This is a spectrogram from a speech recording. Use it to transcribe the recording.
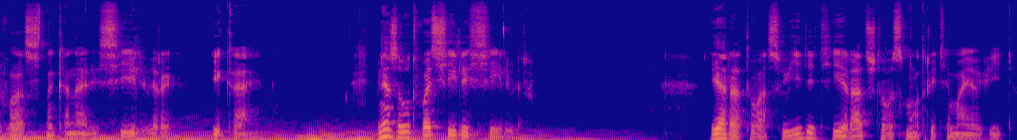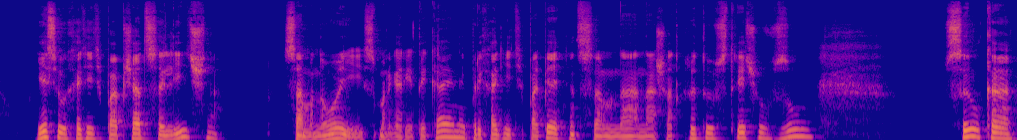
вас на канале Сильверы и Каин. Меня зовут Василий Сильвер. Я рад вас видеть и рад, что вы смотрите мое видео. Если вы хотите пообщаться лично со мной и с Маргаритой Каиной, приходите по пятницам на нашу открытую встречу в Zoom. Ссылка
